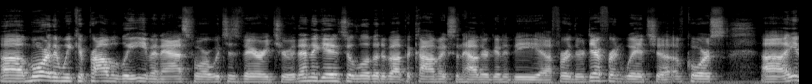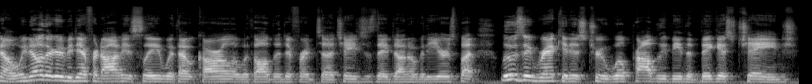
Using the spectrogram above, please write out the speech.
uh, more than we could probably even ask for which is very true. Then they get into a little bit about the comics and how they're going to be uh, further different which uh, of course uh, you know we know they're going to be different obviously without Carl and with all the different uh, changes they've done over the years but losing Rick it is true will probably be the biggest change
